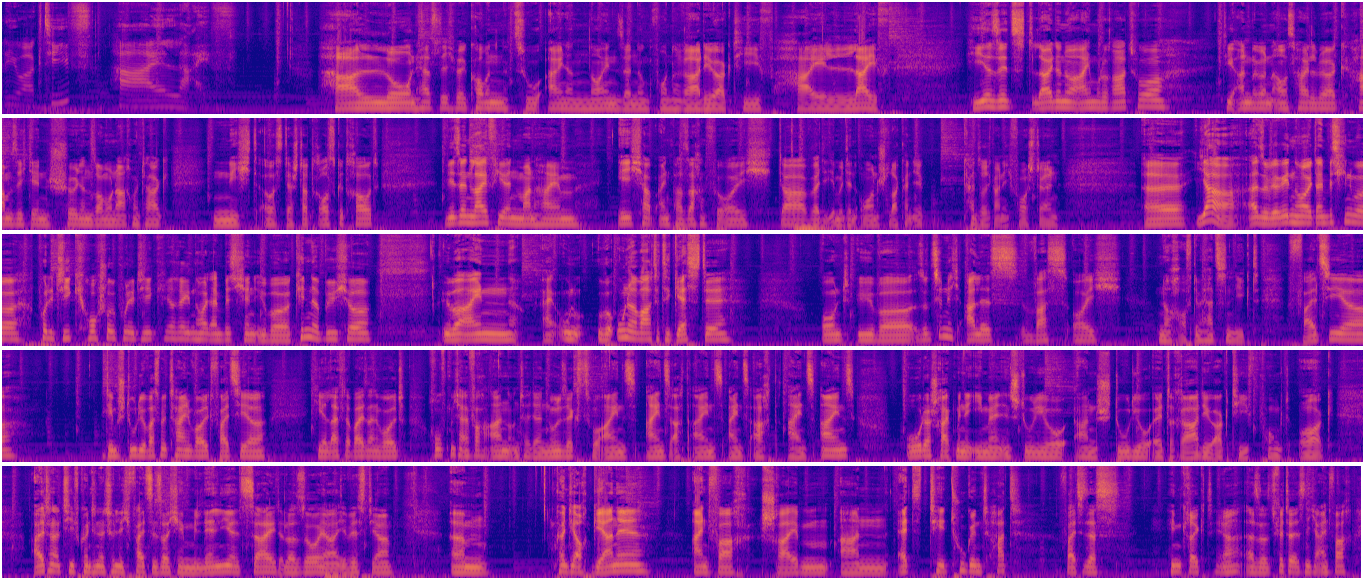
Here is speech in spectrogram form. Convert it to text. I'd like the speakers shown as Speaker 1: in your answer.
Speaker 1: Radioaktiv High Life.
Speaker 2: Hallo und herzlich willkommen zu einer neuen Sendung von Radioaktiv High Life. Hier sitzt leider nur ein Moderator. Die anderen aus Heidelberg haben sich den schönen Sommernachmittag nicht aus der Stadt rausgetraut. Wir sind live hier in Mannheim. Ich habe ein paar Sachen für euch. Da werdet ihr mit den Ohren schlackern. Ihr könnt es euch gar nicht vorstellen. Äh, ja, also wir reden heute ein bisschen über Politik, Hochschulpolitik. Wir reden heute ein bisschen über Kinderbücher, über, ein, ein un, über unerwartete Gäste und über so ziemlich alles, was euch noch auf dem Herzen liegt. Falls ihr dem Studio was mitteilen wollt, falls ihr hier live dabei sein wollt, ruft mich einfach an unter der 0621 181 1811 oder schreibt mir eine E-Mail ins Studio an studio.radioaktiv.org. Alternativ könnt ihr natürlich, falls ihr solche Millennials seid oder so, ja, ihr wisst ja, ähm, könnt ihr auch gerne einfach schreiben an @ttugendhat, falls ihr das hinkriegt, ja. Also Twitter ist nicht einfach.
